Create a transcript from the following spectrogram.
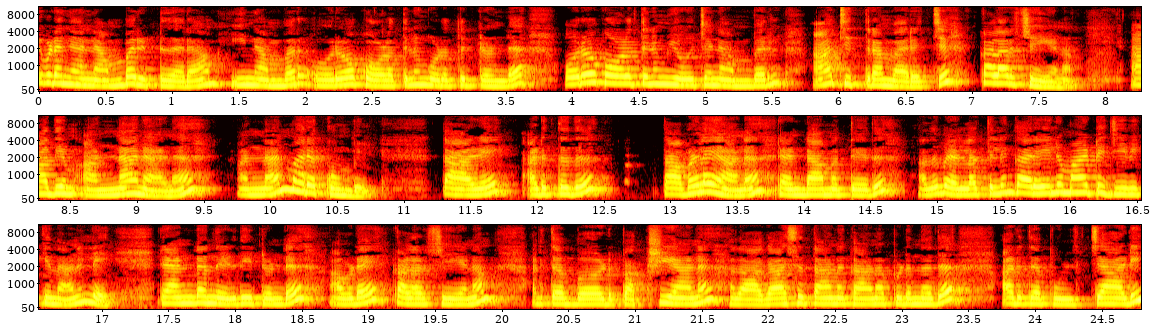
ഇവിടെ ഞാൻ നമ്പർ ഇട്ട് തരാം. ഈ നമ്പർ ഓരോ കോളത്തിലും കൊടുത്തിട്ടുണ്ട്. ഓരോ കോളത്തിലും യോജിച്ച നമ്പറിൽ ആ ചിത്രം വരച്ച് കളർ ചെയ്യണം. ആദ്യം അണ്ണാനാണ്. അണ്ണാൻ മരക്കൊമ്പിൽ. താഴെ അടുത്തത് തവളയാണ് രണ്ടാമത്തേത് അത് വെള്ളത്തിലും കരയിലുമായിട്ട് ജീവിക്കുന്നതാണ് അല്ലേ രണ്ടെന്ന് എഴുതിയിട്ടുണ്ട്. അവിടെ കളർ ചെയ്യണം. അടുത്ത ബേർഡ് പക്ഷിയാണ് അത് ആകാശത്താണ് കാണപ്പെടുന്നത്. അടുത്ത പുൽച്ചാടി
